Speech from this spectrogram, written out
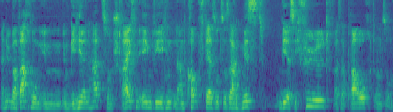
eine Überwachung im, im Gehirn hat, so einen Streifen irgendwie hinten am Kopf, der sozusagen misst, wie er sich fühlt, was er braucht und so.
